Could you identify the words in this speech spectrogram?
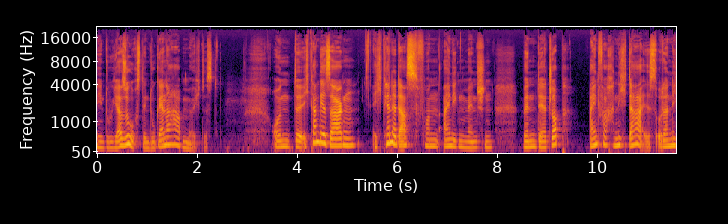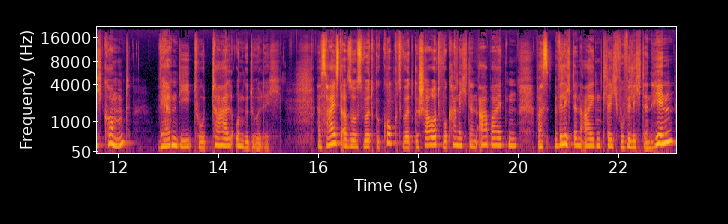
den du ja suchst, den du gerne haben möchtest? Und äh, ich kann dir sagen, ich kenne das von einigen Menschen, wenn der Job einfach nicht da ist oder nicht kommt, werden die total ungeduldig. Das heißt also, es wird geguckt, wird geschaut, wo kann ich denn arbeiten, was will ich denn eigentlich, wo will ich denn hin.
